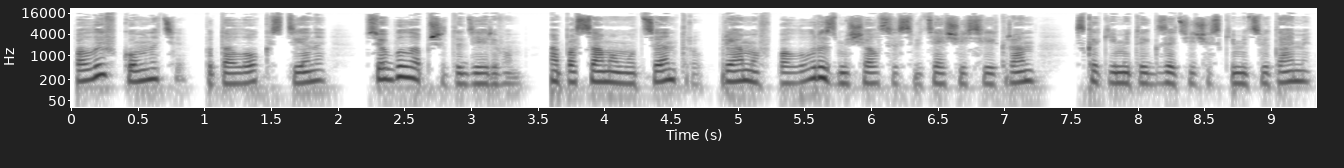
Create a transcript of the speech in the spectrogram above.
Полы в комнате, потолок, стены — все было обшито деревом, а по самому центру, прямо в полу, размещался светящийся экран с какими-то экзотическими цветами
